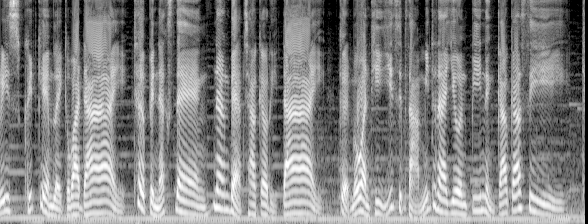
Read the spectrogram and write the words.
รีส์ Squid Game เลยก็ว่าได้ เธอเป็นนักแสดงนางแบบชาวเกาหลีใต้ เกิดเมื่อวันที่ 23 มิถุนายน ปี 1994 เธ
